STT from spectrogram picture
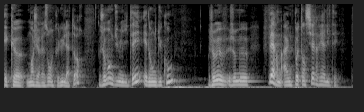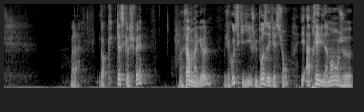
et que moi j'ai raison et que lui il a tort, je manque d'humilité et donc du coup, je me, je me ferme à une potentielle réalité. Voilà. Donc qu'est-ce que je fais? Je ferme ma gueule, j'écoute ce qu'il dit, je lui pose des questions, et après évidemment je,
